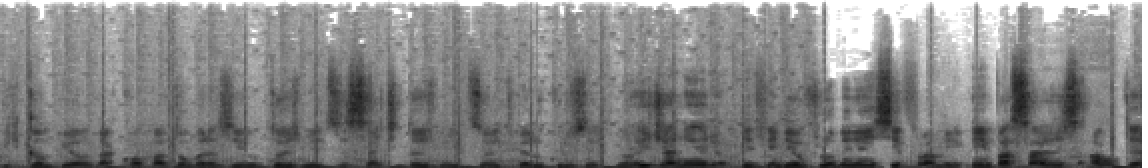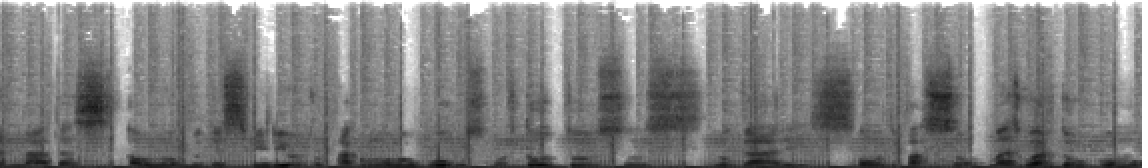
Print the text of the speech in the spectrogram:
bicampeão da Copa do Brasil 2017-2018 pelo Cruzeiro. No Rio de Janeiro, defendeu Fluminense e Flamengo. Em passagens alternadas ao longo desse período, a acumulou gols por todos os lugares onde passou, mas guardou como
